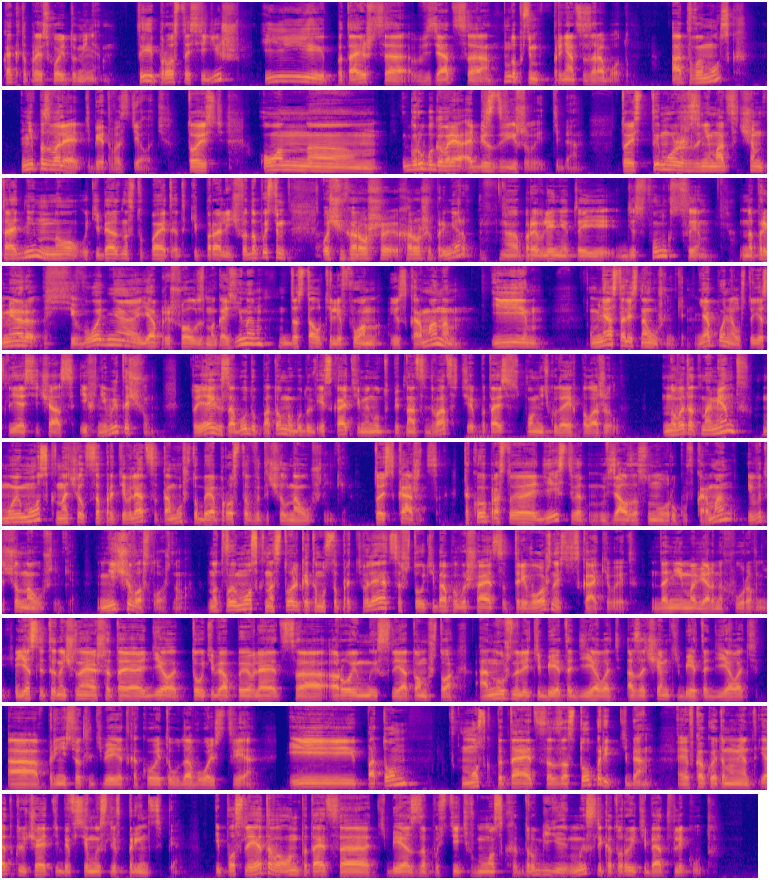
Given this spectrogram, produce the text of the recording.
как это происходит у меня? Ты просто сидишь и пытаешься взяться, ну, допустим, приняться за работу. А твой мозг не позволяет тебе этого сделать. То есть он, эм, грубо говоря, обездвиживает тебя. То есть ты можешь заниматься чем-то одним, но у тебя наступает этакий паралич. Вот, допустим, очень хороший, хороший пример э, проявления этой дисфункции. Например, сегодня я пришел из магазина, достал телефон из кармана, и у меня остались наушники. Я понял, что если я сейчас их не вытащу, то я их забуду потом и буду искать минут 15-20, пытаясь вспомнить, куда я их положил. Но в этот момент мой мозг начал сопротивляться тому, чтобы я просто вытащил наушники. То есть, кажется, такое простое действие, взял, засунул руку в карман и вытащил наушники. Ничего сложного. Но твой мозг настолько этому сопротивляется, что у тебя повышается тревожность, вскакивает до неимоверных уровней. Если ты начинаешь это делать, то у тебя появляется рой мыслей о том, что а нужно ли тебе это делать, а зачем тебе это делать, а принесет ли тебе это какое-то удовольствие. И потом мозг пытается застопорить тебя э, в какой-то момент и отключает тебе все мысли в принципе. И после этого он пытается тебе запустить в мозг другие мысли, которые тебя отвлекут.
